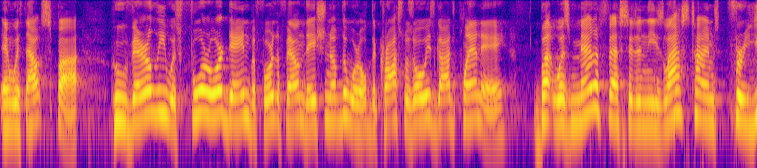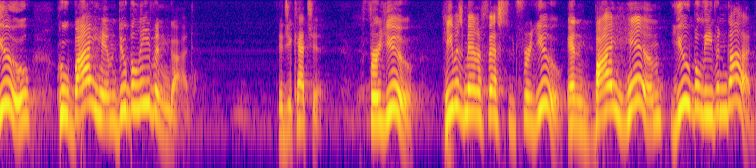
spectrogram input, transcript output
and without spot, who verily was foreordained before the foundation of the world. The cross was always God's plan A, but was manifested in these last times for you who by him do believe in God. Did you catch it? For you. He was manifested for you. And by him, you believe in God.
